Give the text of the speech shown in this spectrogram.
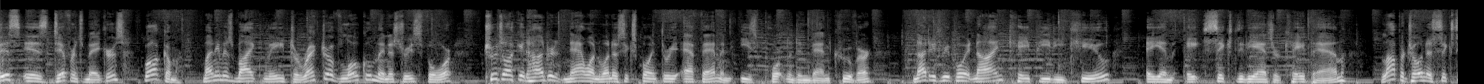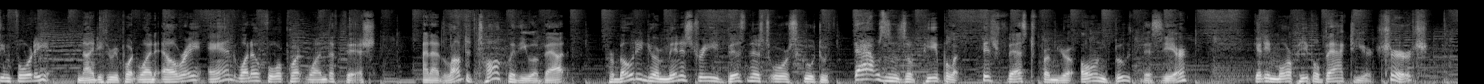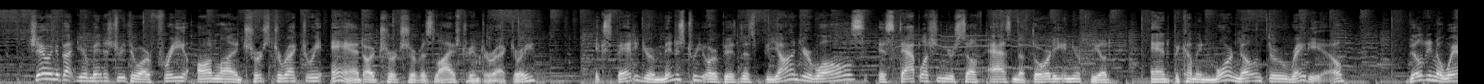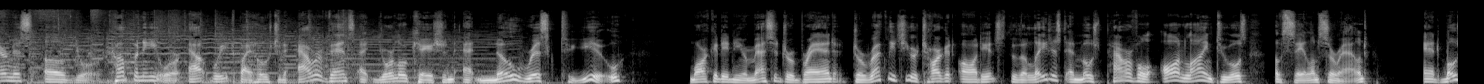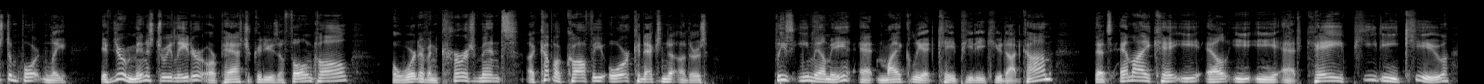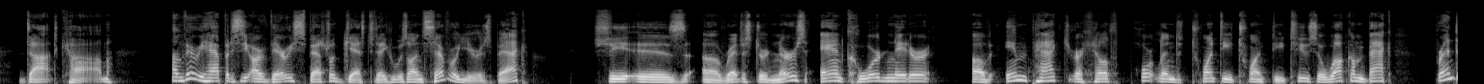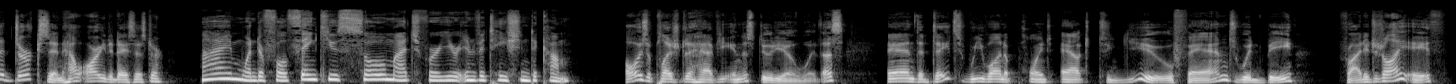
This is Difference Makers. Welcome. My name is Mike Lee, Director of Local Ministries for True Talk 800, now on 106.3 FM in East Portland and Vancouver, 93.9 KPDQ, AM 860 The Answer KPAM, La Patrona 1640, 93.1 El Rey, and 104.1 The Fish. And I'd love to talk with you about promoting your ministry, business, or school to thousands of people at Fish Fest from your own booth this year, getting more people back to your church, sharing about your ministry through our free online church directory and our church service live stream directory, expanding your ministry or business beyond your walls, establishing yourself as an authority in your field, and becoming more known through radio, building awareness of your company or outreach by hosting our events at your location at no risk to you, marketing your message or brand directly to your target audience through the latest and most powerful online tools of Salem Surround, and most importantly, if your ministry leader or pastor could use a phone call, a word of encouragement, a cup of coffee, or connection to others, please email me at mikelee at kpdq.com. That's M I K E L E E at kpdq.com. I'm very happy to see our very special guest today, who was on several years back. She is a registered nurse and coordinator of Impact Your Health Portland 2022. So, welcome back, Brenda Duerksen. How are you today, sister? I'm wonderful. Thank you so much for your invitation to come. Always a pleasure to have you in the studio with us. And the dates we want to point out to you, fans, would be Friday, July 8th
